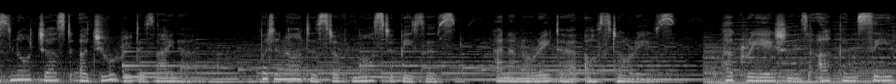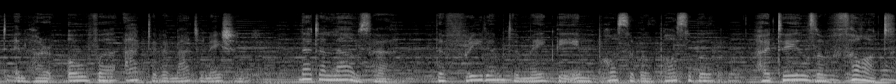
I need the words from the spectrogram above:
is not just a jewelry designer, but an artist of masterpieces and a narrator of stories. Her creations are conceived in her overactive imagination that allows her the freedom to make the impossible possible. Her tales of thought,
